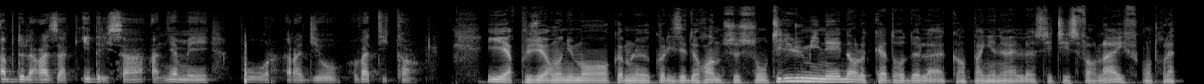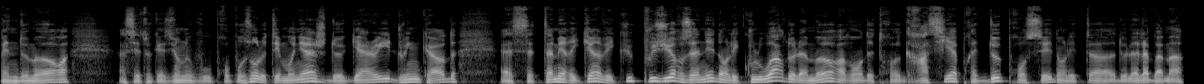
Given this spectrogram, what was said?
Razak Idrissa à pour Radio Vatican. Hier, plusieurs monuments comme le Colisée de Rome se sont illuminés dans le cadre de la campagne annuelle Cities for Life contre la peine de mort. À cette occasion, nous vous proposons le témoignage de Gary Drinkard. Cet Américain a vécu plusieurs années dans les couloirs de la mort avant d'être gracié après deux procès dans l'État de l'Alabama.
